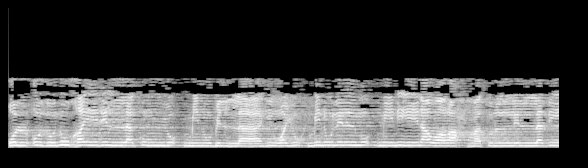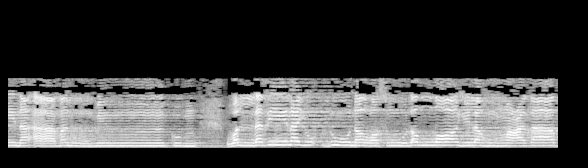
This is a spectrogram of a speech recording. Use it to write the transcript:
قل أذن خير لكم يؤمن بالله ويؤمن للمؤمنين ورحمة للذين آمنوا منكم والذين يؤذون رسول الله لهم عذاب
